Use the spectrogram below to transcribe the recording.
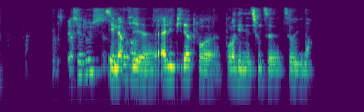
Merci à tous. Et merci, euh, à l'Impida pour, euh, pour l'organisation de ce, de ce webinaire.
